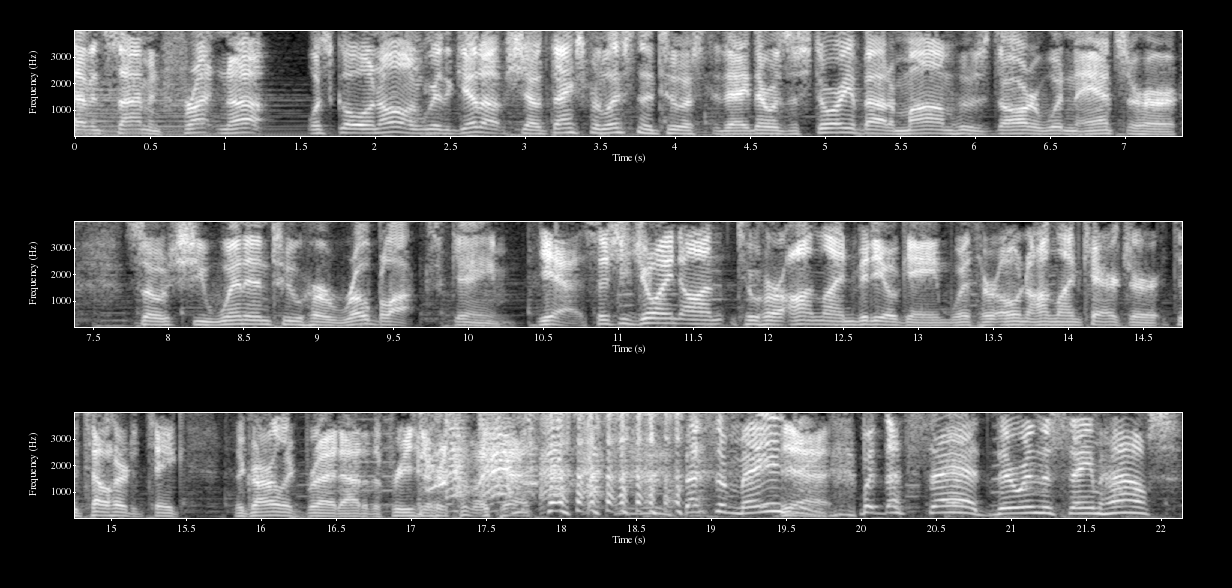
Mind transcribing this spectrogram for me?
97.7 Simon fronting up. What's going on? We're the Get Up Show. Thanks for listening to us today. There was a story about a mom whose daughter wouldn't answer her, so she went into her Roblox game. Yeah, so she joined on to her online video game with her own online character to tell her to take the garlic bread out of the freezer or something like that. That's amazing. Yeah. But that's sad. They're in the same house,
